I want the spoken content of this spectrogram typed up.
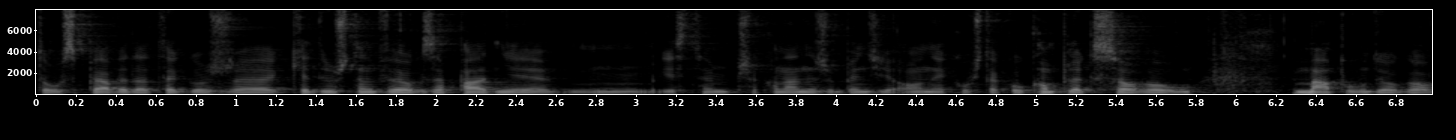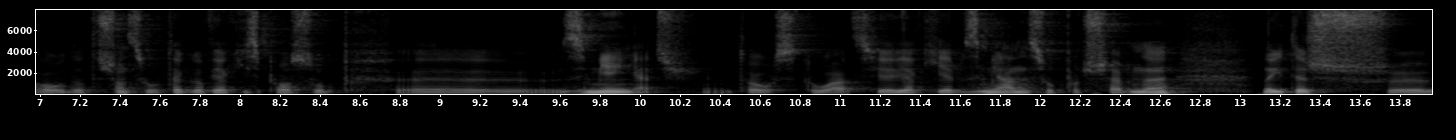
tą sprawę dlatego, że kiedy już ten wyrok zapadnie, mm, jestem przekonany, że będzie on jakąś taką kompleksową mapą drogową dotyczącą tego, w jaki sposób e, zmieniać tą sytuację, jakie zmiany są potrzebne. No i też e,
